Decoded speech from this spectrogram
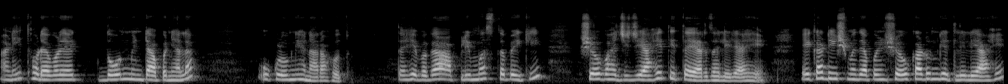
आणि थोड्या वेळ एक दोन मिनटं आपण याला उकळून घेणार आहोत. तर हे बघा आपली मस्तपैकी शेवभाजी जी आहे ती तयार झालेली आहे. एका डिशमध्ये आपण शेव काढून घेतलेली आहे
